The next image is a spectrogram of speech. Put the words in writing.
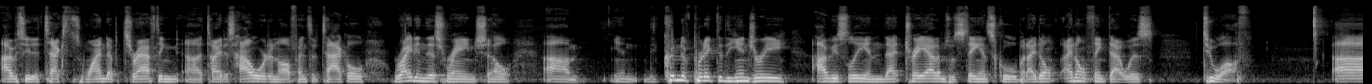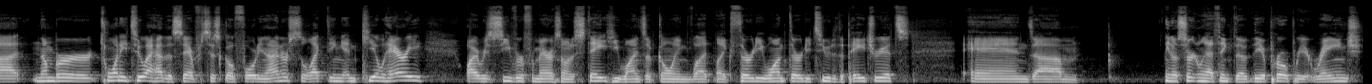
Obviously, the Texans wind up drafting uh, Tytus Howard, an offensive tackle, right in this range. So, um, know, couldn't have predicted the injury, obviously, and that Trey Adams would stay in school. But I don't I don't think that was too off. Uh, number 22, I have the San Francisco 49ers selecting N'Keal Harry, wide receiver from Arizona State. He winds up going, what, like 31 32 to the Patriots. And, um, you know, certainly I think the, the appropriate range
